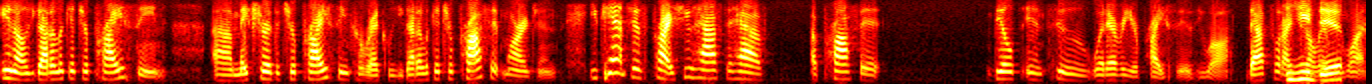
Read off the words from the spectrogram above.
you know, you got to look at your pricing. Uh, make sure that you're pricing correctly. You got to look at your profit margins. You can't just price. You have to have a profit built into whatever your price is. You all. That's what I You tell did. everyone.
